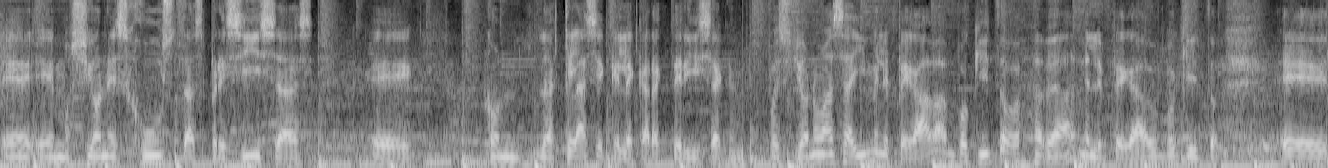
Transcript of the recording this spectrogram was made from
eh, emociones justas, precisas, eh, con la clase que le caracteriza. Pues yo nomás ahí me le pegaba un poquito. Me le pegaba un poquito. Eh,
